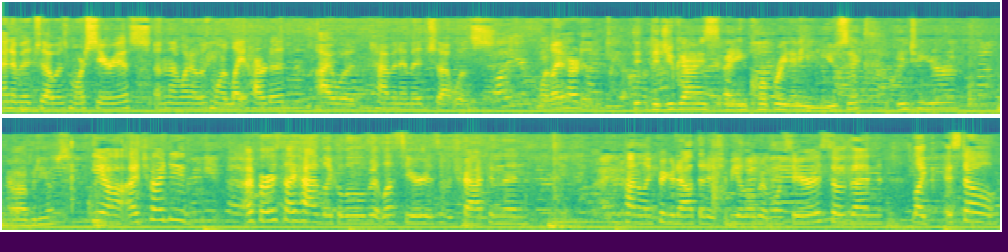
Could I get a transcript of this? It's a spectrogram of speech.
an image that was more serious, and then when it was more lighthearted, I would have an image that was more lighthearted. Did, did you guys uh, incorporate any music into your uh, videos? Yeah, I tried to. At first, I had like a little bit less serious of a track, and then kind of like figured out that it should be a little bit more serious. So then, like, it's still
